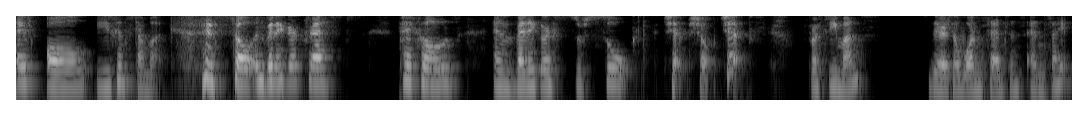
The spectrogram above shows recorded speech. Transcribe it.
if all you can stomach is salt and vinegar crisps, pickles, and vinegar soaked chip shop chips for three months, there's a one sentence insight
